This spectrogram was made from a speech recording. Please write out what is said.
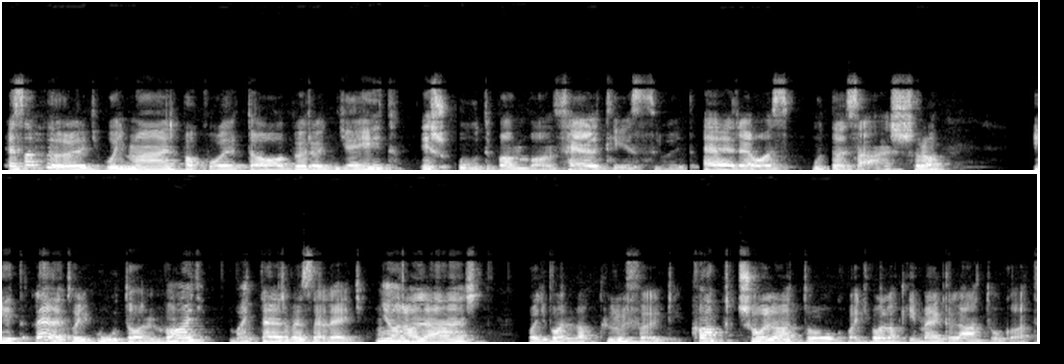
ez a hölgy úgy már pakolta a bőröngyeit, és útban van felkészült erre az utazásra. Itt lehet, hogy úton vagy, vagy tervezel egy nyaralást, vagy vannak külföldi kapcsolatok, vagy valaki meglátogat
